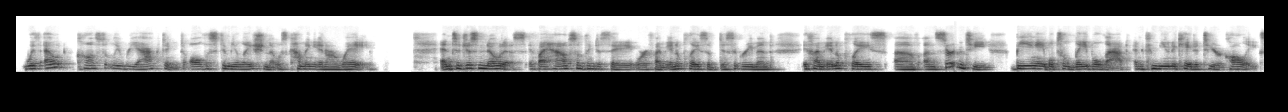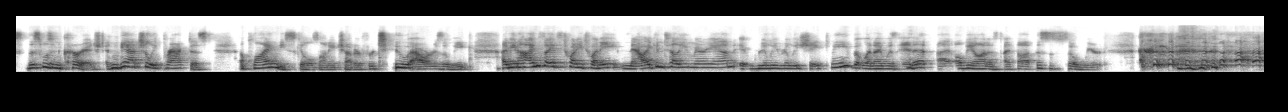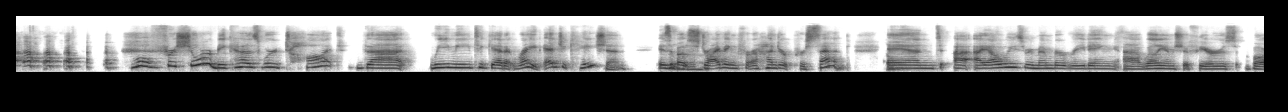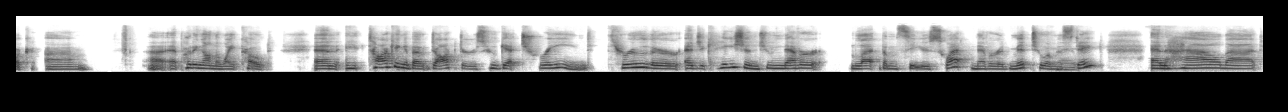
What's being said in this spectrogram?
without constantly reacting to all the stimulation that was coming in our way. And to just notice if I have something to say, or if I'm in a place of disagreement, if I'm in a place of uncertainty, being able to label that and communicate it to your colleagues. This was encouraged. And we actually practiced applying these skills on each other for two hours a week. I mean, hindsight's 2020. Now I can tell you, Marianne, it really, really shaped me. But when I was in it, I, I'll be honest, I thought this is so weird. well, for sure, because we're taught that we need to get it right. Education is about mm-hmm. striving for 100%. And uh, I always remember reading uh, William Shafir's book, um, uh, Putting on the White Coat, and talking about doctors who get trained through their education to never let them see you sweat, never admit to a mistake, right. And how that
